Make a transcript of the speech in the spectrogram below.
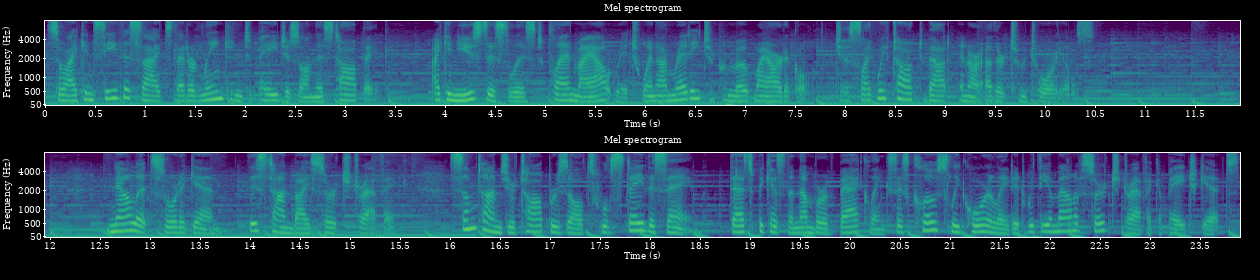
so I can see the sites that are linking to pages on this topic. I can use this list to plan my outreach when I'm ready to promote my article, just like we've talked about in our other tutorials. Now let's sort again, this time by search traffic. Sometimes your top results will stay the same, that's because the number of backlinks is closely correlated with the amount of search traffic a page gets.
